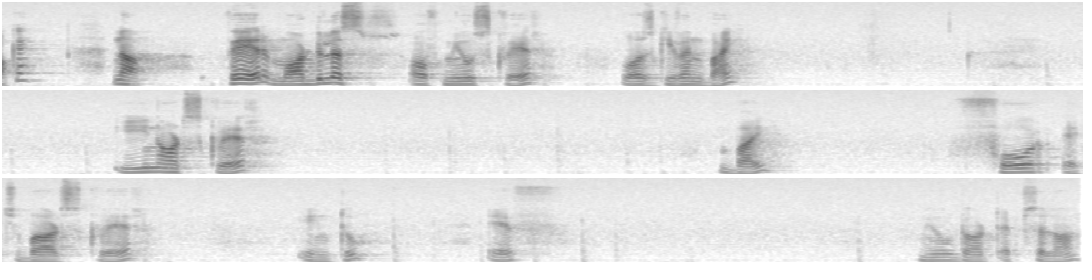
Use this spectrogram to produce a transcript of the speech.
Okay. Now, where modulus of mu square was given by E naught square by 4 h bar square into f mu dot epsilon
